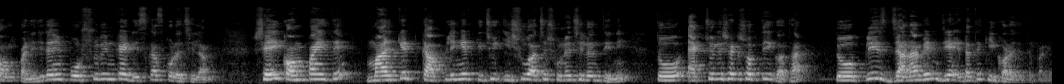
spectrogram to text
company যেটা আমি পরশু দিনকাই ডিসকাস করেছিলাম। সেই কোম্পানিতে মার্কেট কাপলিং এর কিছু ইস্যু আছে শুনেছিলেন তিনি। তো অ্যাকচুয়ালি সেটা সত্যিই কথা। তো প্লিজ জানাবেন যে এটাতে কি করা যেতে পারে।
